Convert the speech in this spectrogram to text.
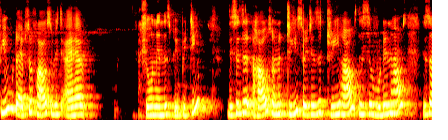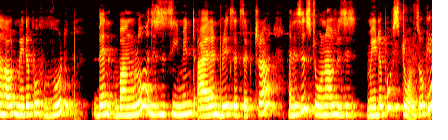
few types of house which I have shown in this ppt this is a house on a tree so it is a tree house this is a wooden house this is a house made up of wood then bungalow this is cement iron bricks etc and this is stone house which is made up of stones okay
